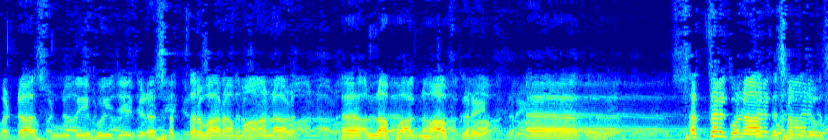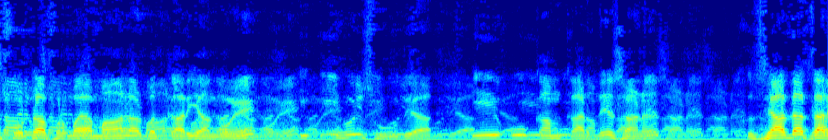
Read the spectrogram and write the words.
وڈا سود ہی ہوئی جے جڑا ستر وارا مان اللہ پاک معاف کرے۔ ستر گنا سمجھو، چھوٹا فرمایا مان اور بدکاری آنگو یہ سود آ۔ یہ او کام کرتے سن۔ زیادہ تر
